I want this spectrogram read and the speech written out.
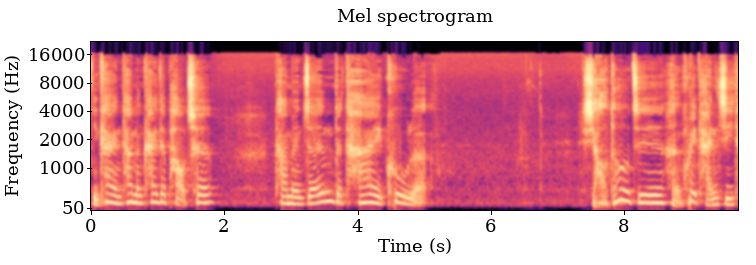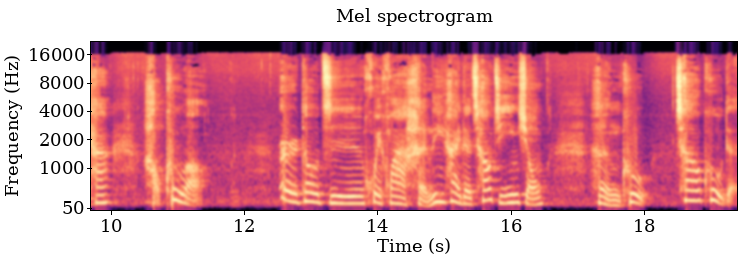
你看他们开的跑车，他们真的太酷了。小豆子很会弹吉他，好酷哦！二豆子会画很厉害的超级英雄，很酷，超酷的。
